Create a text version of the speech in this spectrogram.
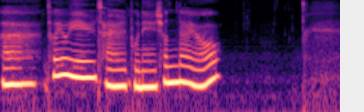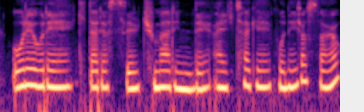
아, 토요일 잘 보내셨나요? 오래오래 기다렸을 주말인데 알차게 보내셨어요?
